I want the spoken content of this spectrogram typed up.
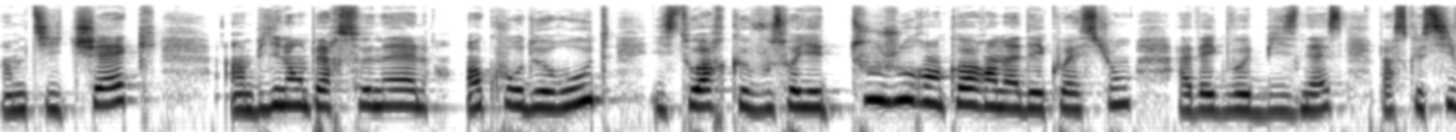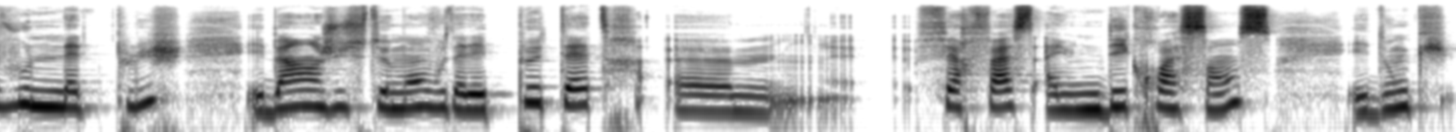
un petit check, un bilan personnel en cours de route, histoire que vous soyez toujours encore en adéquation avec votre business. Parce que si vous ne l'êtes plus, et eh ben justement, vous allez peut-être euh, faire face à une décroissance. Et donc,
